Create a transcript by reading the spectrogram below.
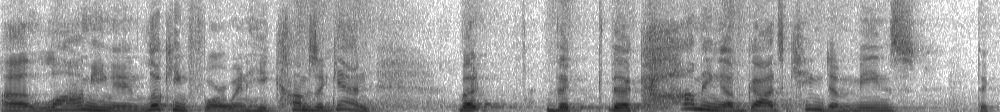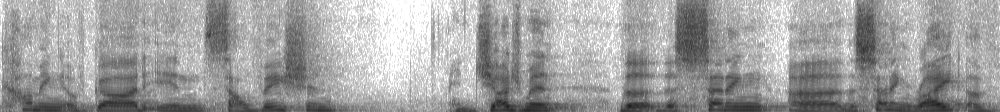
uh, longing and looking for when He comes again. But the, the coming of God's kingdom means the coming of God in salvation, in judgment, the, the, setting, uh, the setting right of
